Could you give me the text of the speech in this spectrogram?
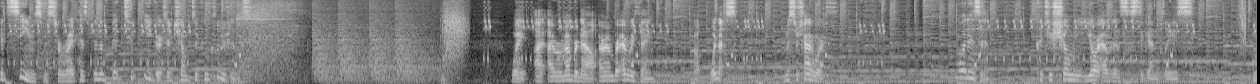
it seems Mr. Wright has been a bit too eager to jump to conclusions. Wait, I, I remember now. I remember everything. Oh, witness. Mr. Chadworth. What is it? Could you show me your evidence list again, please? Hmm,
